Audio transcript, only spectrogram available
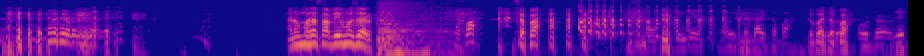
Anong masasabi mo, sir? Isa pa. Isa pa. Isa pa, isa pa. Isa pa, isa pa. Order ulit.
